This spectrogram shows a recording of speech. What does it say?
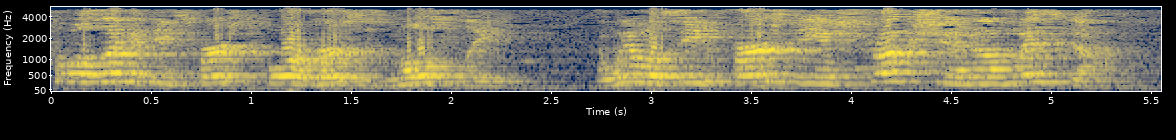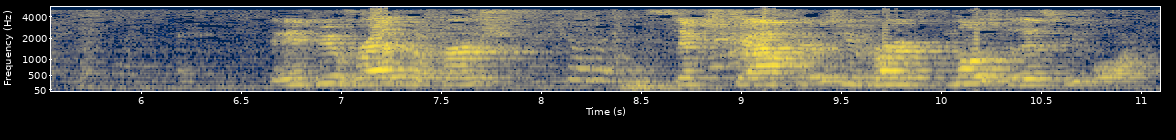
So we'll look at these first four verses mostly, and we will see first the instruction of wisdom. And if you've read the first six chapters. You've heard most of this before.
